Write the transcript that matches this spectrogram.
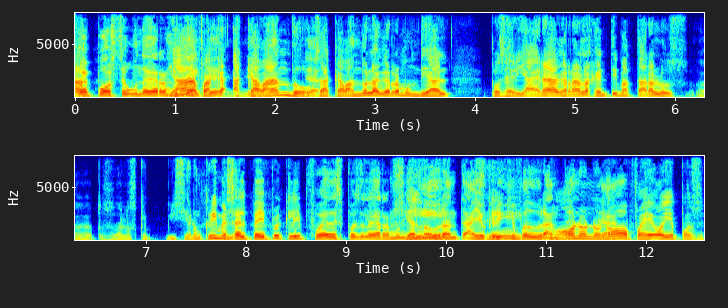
fue post Segunda Guerra ya, Mundial. fue que- acabando, o sea, acabando la guerra mundial, pues sería era agarrar a la gente y matar a los, a, pues, a los que hicieron O crímenes. sea, el paperclip fue después de la Guerra Mundial, Sí, no durante. Ah, yo creí que fue durante. No, no, no, Ya. no, fue, oye, pues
